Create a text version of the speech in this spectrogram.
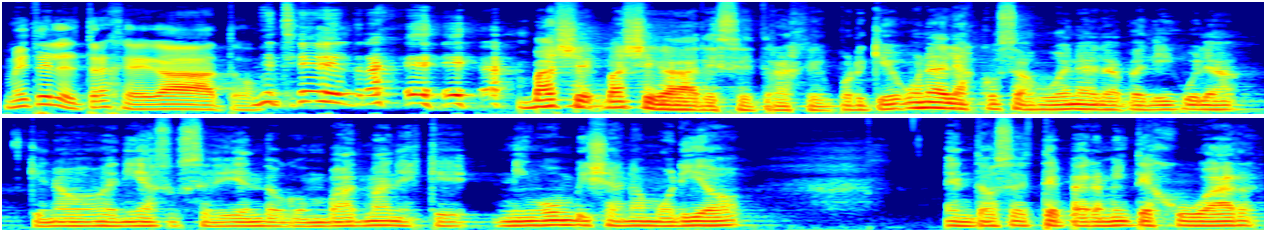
Métele el traje de gato. Metí el traje de... va, a, lle- va a llegar ese traje, porque una de las cosas buenas de la película que no venía sucediendo con Batman es que ningún villano murió. Entonces te permite jugar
